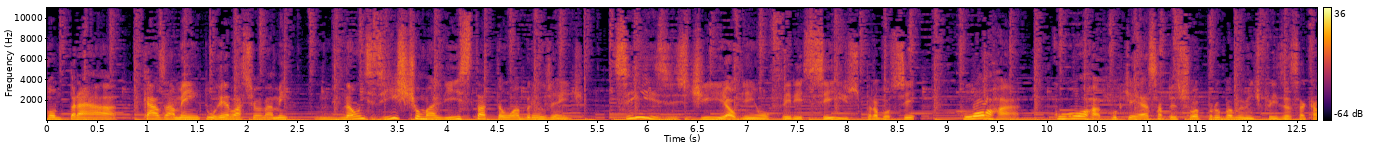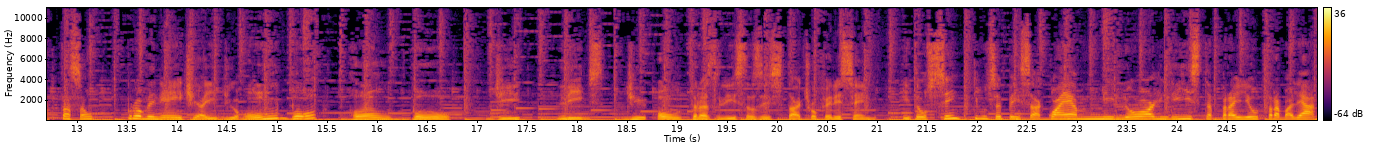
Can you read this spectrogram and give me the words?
comprar casamento, relacionamento. Não existe uma lista tão abrangente. Se existir alguém oferecer isso para você, corra, corra, porque essa pessoa provavelmente fez essa captação proveniente aí de rombo, rombo de leads de outras listas está te oferecendo. Então, sempre que você pensar qual é a melhor lista para eu trabalhar,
